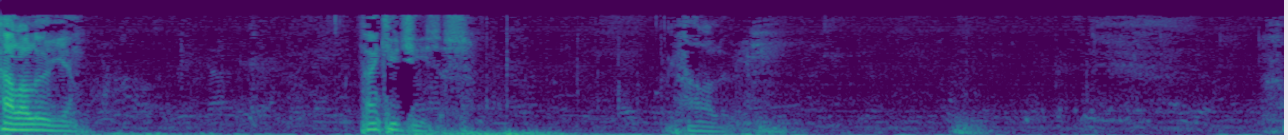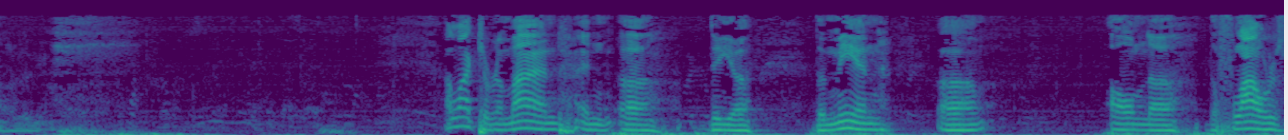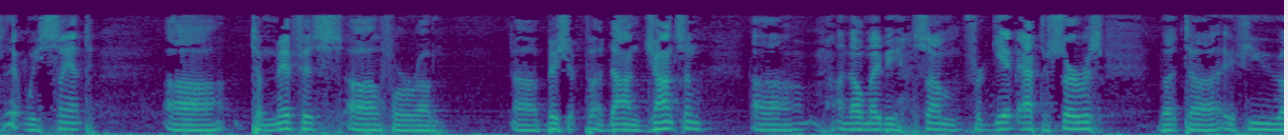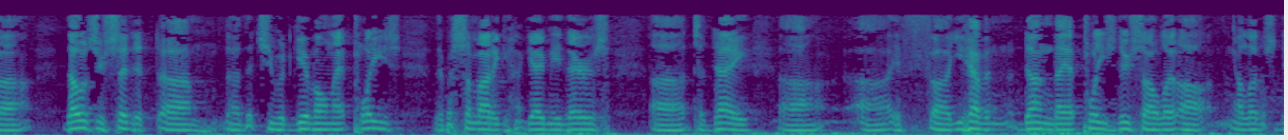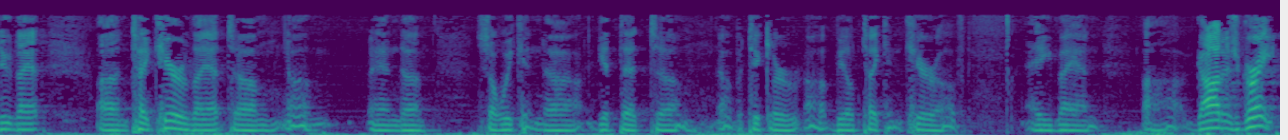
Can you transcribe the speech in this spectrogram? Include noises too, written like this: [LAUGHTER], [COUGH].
Hallelujah. Thank you, Jesus. Hallelujah. Hallelujah. I'd like to remind and uh, the uh, the men uh, on uh, the flowers that we sent uh, to Memphis uh, for um, uh, Bishop uh, Don Johnson. Uh, I know maybe some forget after service, but uh, if you, uh, those who said that um, uh, that you would give on that, please. There was somebody gave me theirs uh, today. Uh, uh, if uh, you haven't done that, please do so. Let uh, let us do that uh, and take care of that, um, um, and uh, so we can uh, get that um, particular uh, bill taken care of. Amen. Uh, God is great,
